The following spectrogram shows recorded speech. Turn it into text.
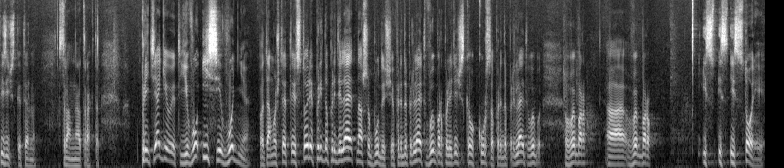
физический термин, странный аттрактор притягивает его и сегодня, потому что эта история предопределяет наше будущее, предопределяет выбор политического курса, предопределяет выбор, выбор, э, выбор из, из, истории.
